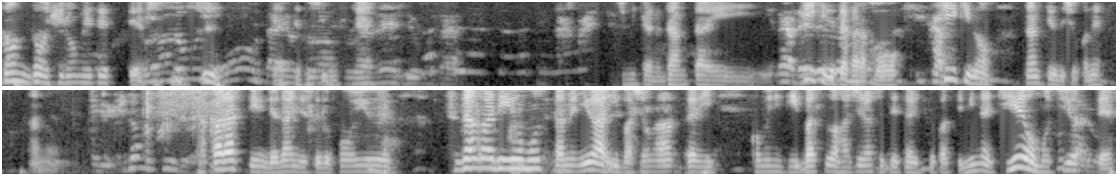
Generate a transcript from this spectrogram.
どんどん広げてってほしいし、やってほしいですね。うちみたいな団体、地域でだからこう、地域の、なんて言うんでしょうかね、あの、宝っていうんじゃないんですけど、こういうつながりを持つためには居場所があったり、コミュニティバスを走らせてたりとかってみんなで知恵を持ち寄って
